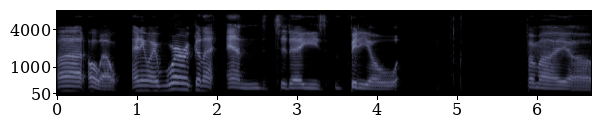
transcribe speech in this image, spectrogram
Uh, oh well. Anyway, we're gonna end today's video for my, uh,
